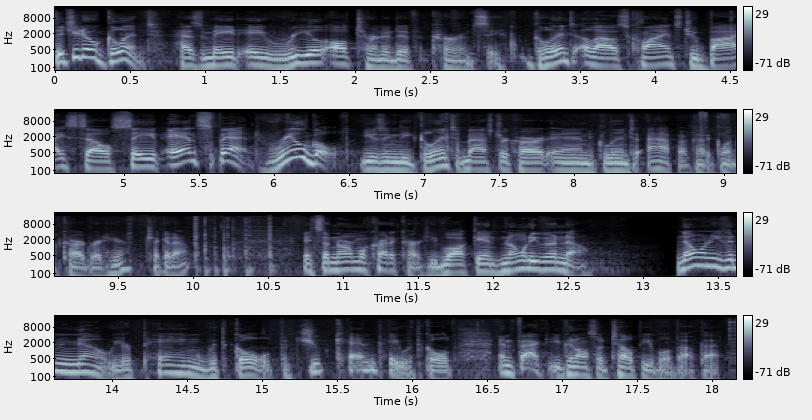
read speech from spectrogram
Did you know Glint has made a real alternative currency? Glint allows clients to buy, sell, save, and spend real gold using the Glint MasterCard and Glint app. I've got a Glint card right here. Check it out. It's a normal credit card. You walk in, no one even know. No one even know you're paying with gold, but you can pay with gold. In fact, you can also tell people about that.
